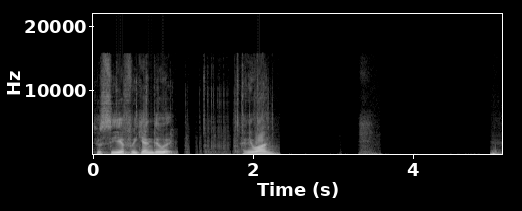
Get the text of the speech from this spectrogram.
To see if we can do it. Anyone?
